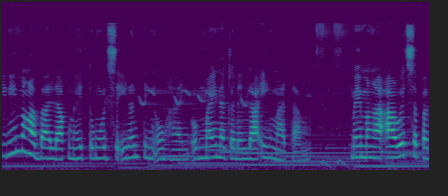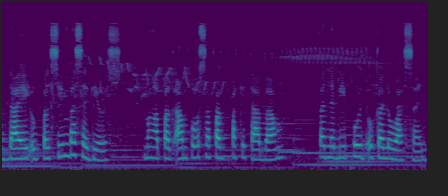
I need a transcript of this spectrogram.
Kini mga balak mahitungod sa ilang tinuhan ug may nagkalinlaing matang. May mga awit sa pagdayeg ug pagsimba sa Dios, mga pag-ampo sa pagpakitabang, panalipod o kaluwasan,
